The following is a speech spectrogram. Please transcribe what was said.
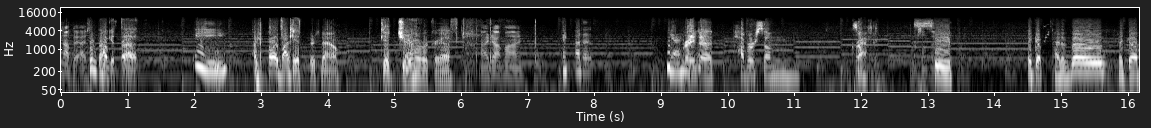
not bad. Seem to I get crap. E. I should probably buy Get- sisters now. Get your Yeah. hovercraft. I got mine. I got it. Yeah. I got Ready it. to hover some Craft something. or something. See, pick up ten of those. Pick up.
